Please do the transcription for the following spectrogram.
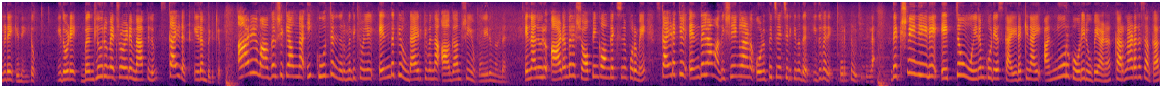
ഇവിടേക്ക് നീട്ടും. ഇതോടെ ബംഗളൂരു മെട്രോയുടെ മാപ്പിലും സ്കൈഡക് ഇടം പിടിക്കും. ആരെയും ആകർഷിക്കാവുന്ന ഈ കൂറ്റൻ നിർമ്മിതിക്കുള്ളിൽ എന്തൊക്കെ ഉണ്ടായിരിക്കുമെന്ന ആകാംക്ഷയും ഉയരുന്നുണ്ട്. എന്നാൽ ഒരു ആഡംബര ഷോപ്പിംഗ് കോംപ്ലക്സിന് പുറമെ സ്കൈഡക്കിൽ എന്തെല്ലാം അതിശയങ്ങളാണ് ഒളിപ്പിച്ചു വെച്ചിരിക്കുന്നത് ഇതുവരെ പുറത്തുവിട്ടിട്ടില്ല ദക്ഷിണേന്ത്യയിലെ ഏറ്റവും ഉയരം കൂടിയ സ്കൈഡക്കിനായി അഞ്ഞൂറ് കോടി രൂപയാണ് കർണാടക സർക്കാർ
